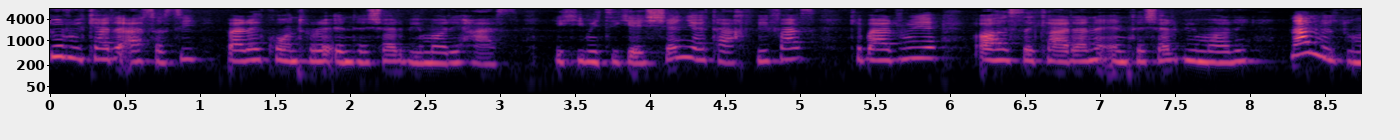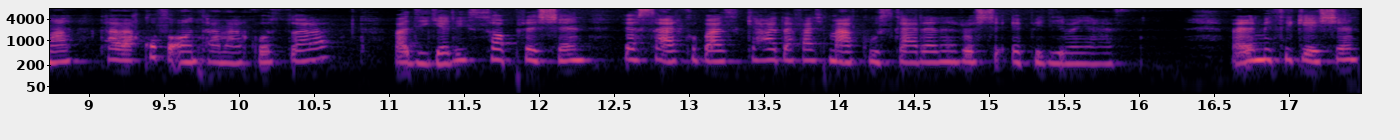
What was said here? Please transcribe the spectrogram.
دو رویکرد اساسی برای کنترل انتشار بیماری هست. یکی میتیگیشن یا تخفیف است که بر روی آهسته کردن انتشار بیماری نه لزوما توقف آن تمرکز دارد و دیگری suppression یا سرکوب است که هدفش معکوس کردن رشد اپیدمی است. برای mitigation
